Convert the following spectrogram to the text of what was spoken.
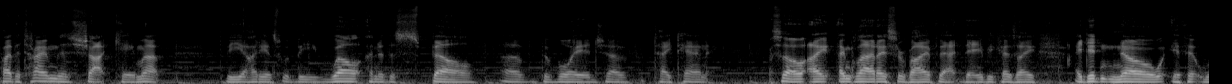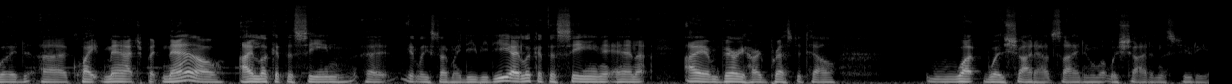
by the time this shot came up, the audience would be well under the spell of the voyage of Titanic. So I, am glad I survived that day because I, I didn't know if it would uh, quite match. But now I look at the scene, uh, at least on my DVD, I look at the scene and I am very hard pressed to tell what was shot outside and what was shot in the studio.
